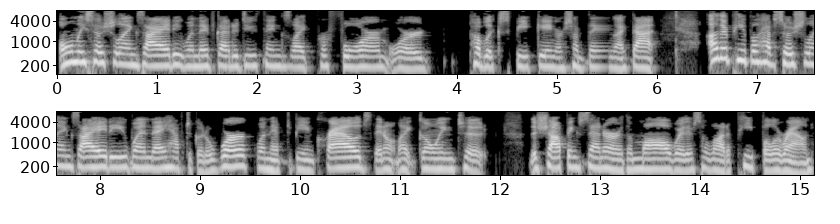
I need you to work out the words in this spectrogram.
only social anxiety when they've got to do things like perform or public speaking or something like that. Other people have social anxiety when they have to go to work when they have to be in crowds. They don't like going to the shopping center or the mall where there's a lot of people around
